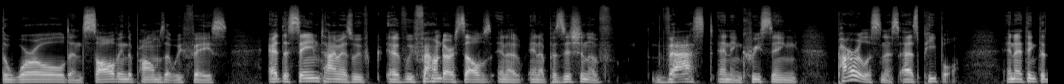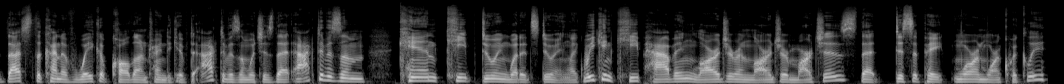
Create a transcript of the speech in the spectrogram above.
the world and solving the problems that we face at the same time as we've as we found ourselves in a in a position of vast and increasing powerlessness as people. And I think that that's the kind of wake up call that I'm trying to give to activism, which is that activism can keep doing what it's doing. Like we can keep having larger and larger marches that dissipate more and more quickly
